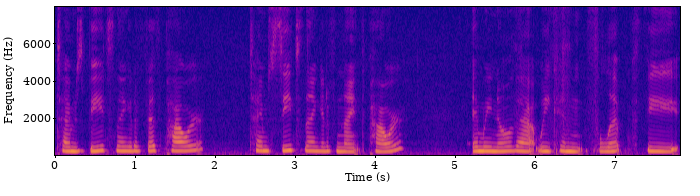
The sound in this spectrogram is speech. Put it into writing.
times b to the negative fifth power times c to the negative ninth power. And we know that we can flip the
